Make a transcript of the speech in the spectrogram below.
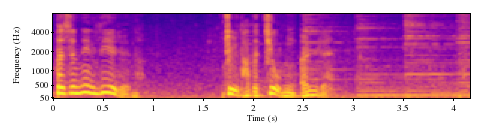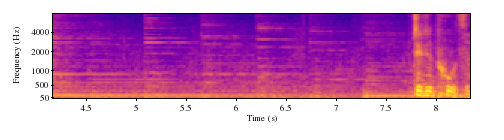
但是那个猎人呢，却是他的救命恩人。这只兔子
